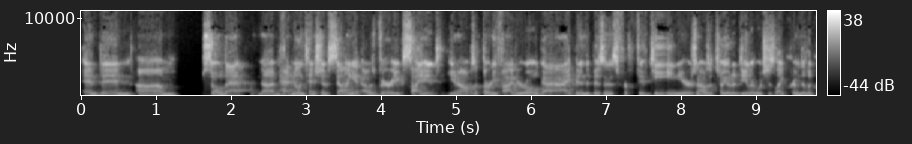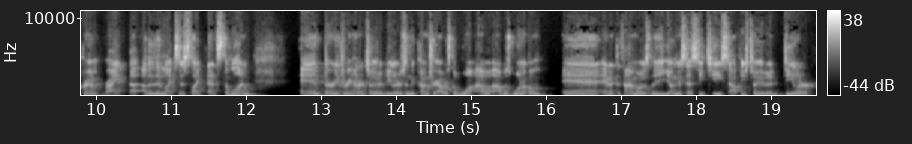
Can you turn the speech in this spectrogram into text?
and then um, sold that. Uh, had no intention of selling it. I was very excited. You know, I was a 35 year old guy, been in the business for 15 years, and I was a Toyota dealer, which is like creme de la creme, right? Uh, other than Lexus, like that's the one. And 3,300 Toyota dealers in the country. I was the one. I, I was one of them, and, and at the time, I was the youngest SCT Southeast Toyota dealer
